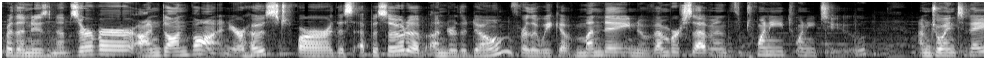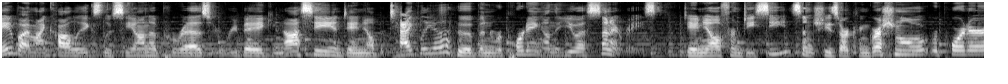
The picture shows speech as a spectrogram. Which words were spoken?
For the News and Observer, I'm Dawn Vaughan, your host for this episode of Under the Dome for the week of Monday, November 7th, 2022. I'm joined today by my colleagues Luciana Perez Uribe Guinassi and Danielle Battaglia, who have been reporting on the U.S. Senate race. Danielle from D.C., since she's our congressional reporter,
